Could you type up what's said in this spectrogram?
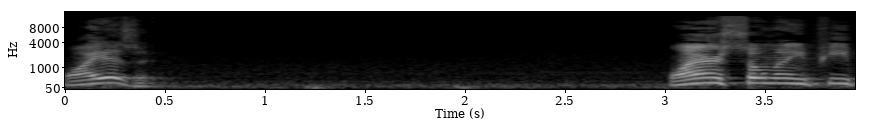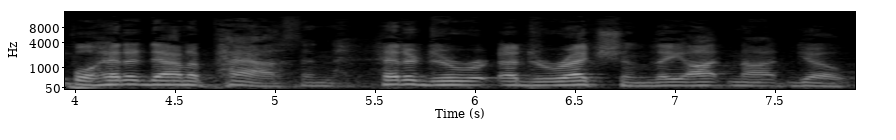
Why is it? Why are so many people headed down a path and headed a direction they ought not go?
